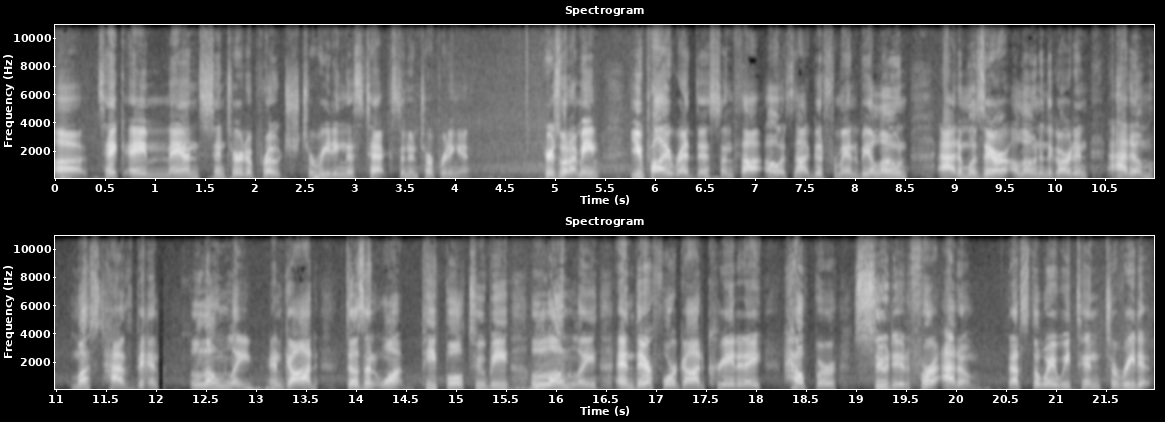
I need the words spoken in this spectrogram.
uh, take a man centered approach to reading this text and interpreting it. Here's what I mean. You probably read this and thought, oh, it's not good for man to be alone. Adam was there alone in the garden. Adam must have been lonely. And God doesn't want people to be lonely. And therefore, God created a helper suited for Adam. That's the way we tend to read it.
